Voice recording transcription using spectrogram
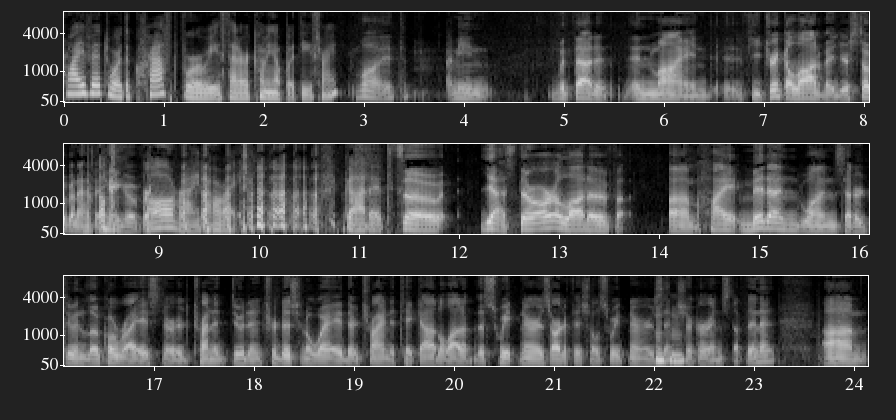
private or the craft breweries that are coming up with these, right? Well, it, I mean, with that in, in mind, if you drink a lot of it, you're still going to have a hangover. All right, all right. Got it. So yes, there are a lot of um, high mid-end ones that are doing local rice. They're trying to do it in a traditional way. They're trying to take out a lot of the sweeteners, artificial sweeteners, and sugar and stuff in it. Um,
